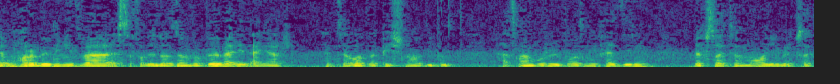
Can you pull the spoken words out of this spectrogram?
اونها رو ببینید و استفاده لازم رو ببرید. اگر انتقاد و پیشنهادی بود حتما با روی باز میپذیریم. وبسایت ما یک وبسایت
